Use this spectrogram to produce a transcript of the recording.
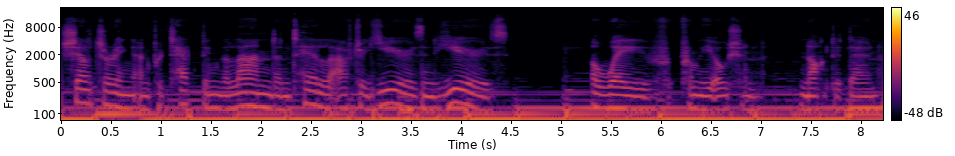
sheltering and protecting the land until, after years and years, a wave from the ocean knocked it down.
